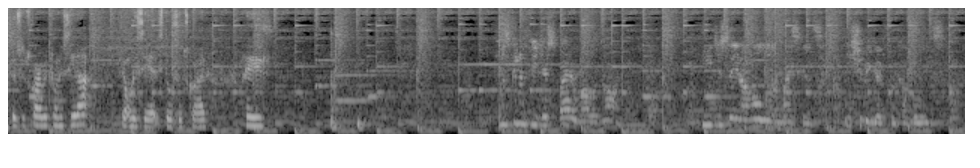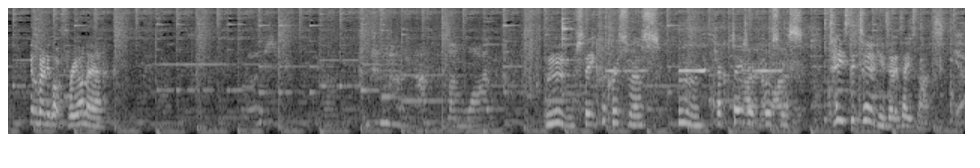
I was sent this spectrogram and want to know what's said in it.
So subscribe if you want to see that. If you don't want to see it, still subscribe, please. Who's gonna feed your spider while we're gone? He just ate a whole load of mice guts. He should be good for a couple weeks. We've only got three on here. Mmm, steak for Christmas. Mmm, jack potato for Christmas. Tasted turkey and said it tastes nice. Yeah.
